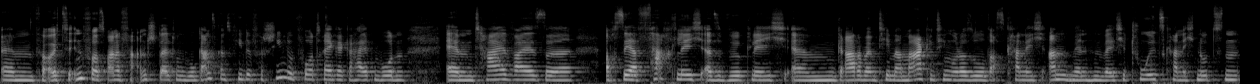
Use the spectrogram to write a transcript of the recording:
ähm, für euch zur Info, es war eine Veranstaltung, wo ganz, ganz viele verschiedene Vorträge gehalten wurden, ähm, teilweise auch sehr fachlich, also wirklich ähm, gerade beim Thema Marketing oder so, was kann ich anwenden, welche Tools kann ich nutzen,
